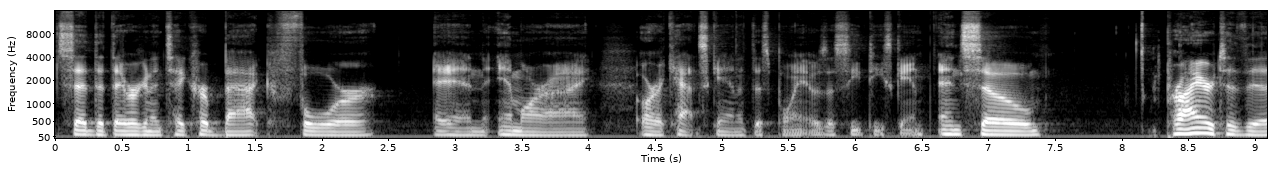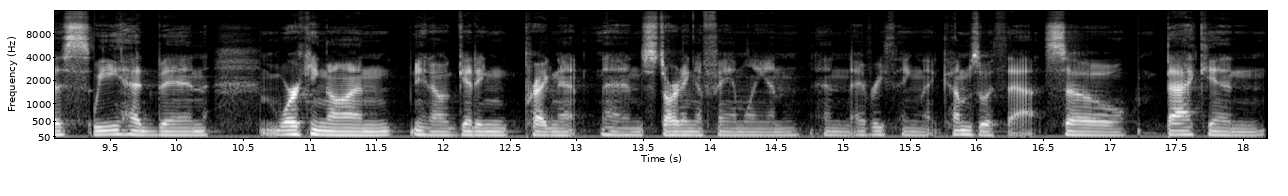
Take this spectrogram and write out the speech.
said that they were going to take her back for an MRI or a CAT scan. At this point, it was a CT scan, and so prior to this, we had been working on, you know, getting pregnant and starting a family and, and everything that comes with that. So back in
